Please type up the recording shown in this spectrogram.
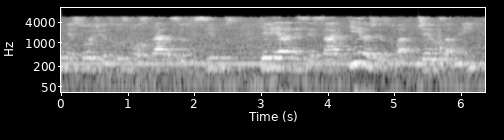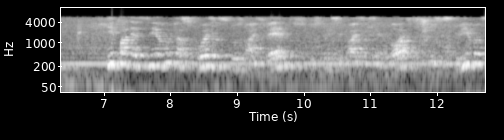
começou Jesus a mostrar a seus discípulos que ele era necessário ir a Jerusalém e padecer muitas coisas dos mais velhos, dos principais sacerdotes, dos escribas,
